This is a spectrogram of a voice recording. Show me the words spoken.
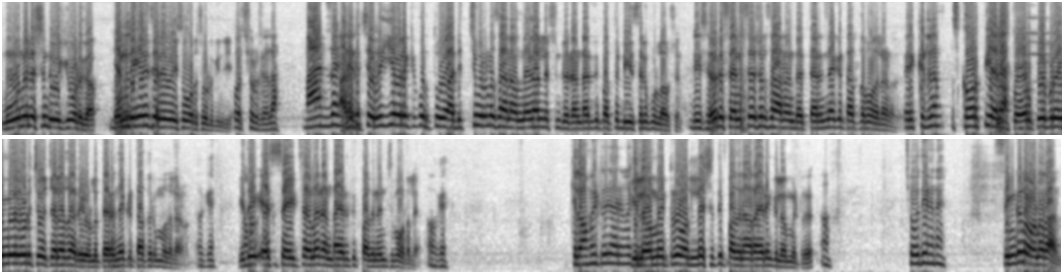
മൂന്ന് ലക്ഷം രൂപയ്ക്ക് കൊടുക്കാം. എന്തെങ്കിലും ചെറിയ പൈസ കുറച്ച് കൊടുക്കും ചെയ്യും. കുറച്ച് കൊടുക്കുക അല്ലേ? മാൻസ് അതൊക്കെ ചെറിയ വിലക്ക് കൊടുത്തു അടിച്ചു വിടുന്ന സാധനം ഒന്നേകാൽ ലക്ഷം രൂപ രണ്ടായിരത്തി പത്ത് ഡീസൽ ഫുൾ ഓപ്ഷൻ ഒരു സെൻസേഷൻ സാധനം ഉണ്ട് തെരഞ്ഞ കിട്ടാത്ത മുതലാണ് ഒരു സ്കോർപ്പിയോ അല്ലേ? സ്കോർപിയോ പ്രേമികളോട് ചോദിച്ചാൽ അത് അറിയുള്ളൂ. തെരഞ്ഞ കിട്ടാത്തൊരു മുതലാണ്. ഓക്കെ ഇത് എസ് എയ്റ്റ് ആണ് രണ്ടായിരത്തി പതിനഞ്ച് മോഡൽ കിലോമീറ്റർ കിലോമീറ്റർ ഒരു ലക്ഷത്തി പതിനാറായിരം കിലോമീറ്റർ ചോദ്യം എങ്ങനെ? സിംഗിൾ ഓണറാണ്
